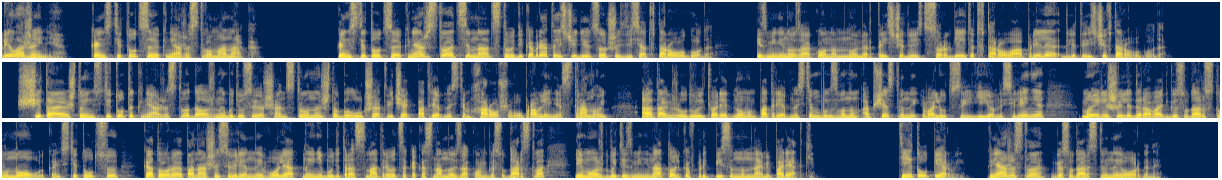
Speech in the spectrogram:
Приложение. Конституция княжества Монако. Конституция княжества от 17 декабря 1962 года. Изменено законом номер 1249 от 2 апреля 2002 года. Считая, что институты княжества должны быть усовершенствованы, чтобы лучше отвечать потребностям хорошего управления страной, а также удовлетворять новым потребностям, вызванным общественной эволюцией ее населения, мы решили даровать государству новую конституцию, которая по нашей суверенной воле отныне будет рассматриваться как основной закон государства и может быть изменена только в предписанном нами порядке. Титул 1. Княжество, государственные органы.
